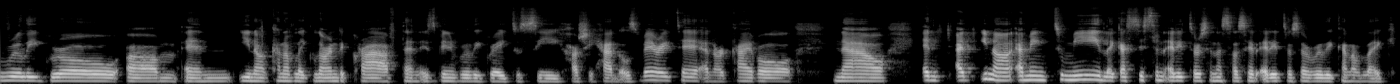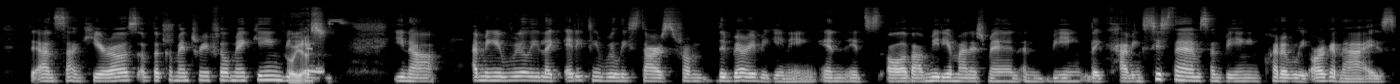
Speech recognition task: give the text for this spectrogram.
really grow um, and you know kind of like learn the craft and it's been really great to see how she handles verite and archival now and I, you know i mean to me like assistant editors and associate editors are really kind of like the unsung heroes of documentary filmmaking because oh, yes. you know I mean, it really like editing really starts from the very beginning, and it's all about media management and being like having systems and being incredibly organized.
